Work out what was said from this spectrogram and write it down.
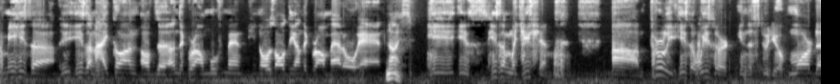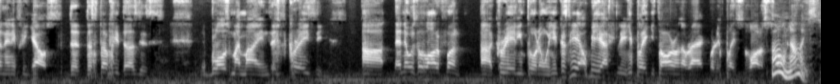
To me, he's a he's an icon of the underground movement. He knows all the underground metal, and Nice. he is he's a magician. Um, truly, he's a wizard in the studio more than anything else. The the stuff he does is it blows my mind. It's crazy, uh, and it was a lot of fun uh, creating Totem with him because he helped me actually. He played guitar on the rack, but He plays a lot of. Oh, nice.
